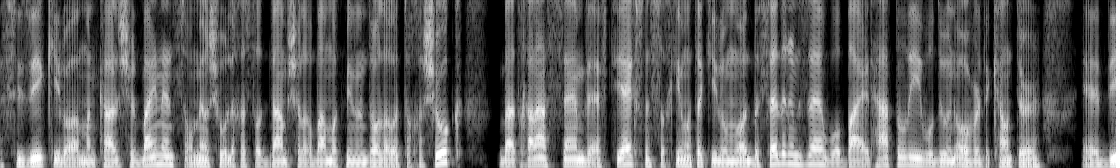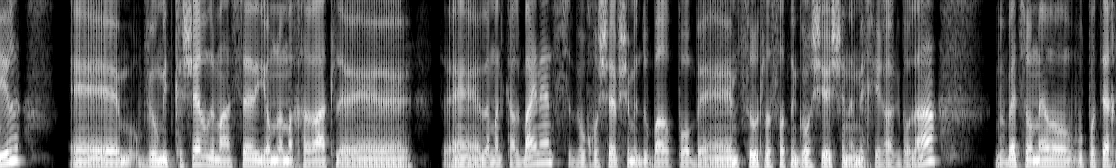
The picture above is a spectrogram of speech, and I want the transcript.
שסיזי כאילו המנכ"ל של בייננס אומר שהוא הולך לעשות dump של 400 מיליון דולר לתוך השוק. בהתחלה סם ו-FTX משחקים אותה כאילו מאוד בסדר עם זה we'll buy it happily we'll do an over the counter uh, deal uh, והוא מתקשר למעשה יום למחרת ל... uh, למנכ"ל בייננס והוא חושב שמדובר פה באמצעות לעשות negotiation למכירה גדולה. ובעצם אומר לו הוא פותח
